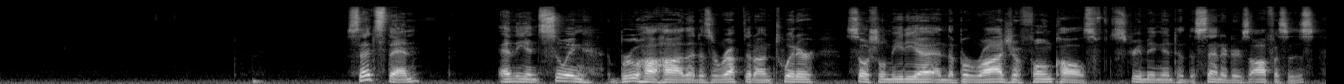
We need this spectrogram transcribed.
Since then, and the ensuing brouhaha that has erupted on Twitter, social media, and the barrage of phone calls streaming into the senators' offices,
